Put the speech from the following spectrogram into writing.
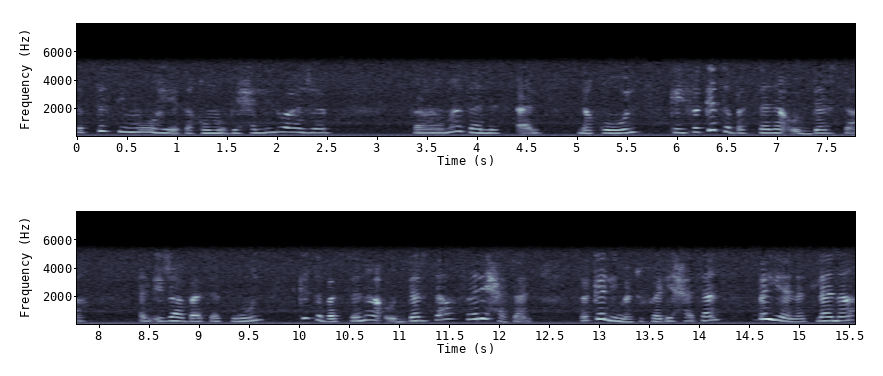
تبتسم وهي تقوم بحل الواجب. فماذا نسأل؟ نقول كيف كتبت سناء الدرس؟ الإجابة تكون كتبت سناء الدرس فرحة فكلمة فرحة بينت لنا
